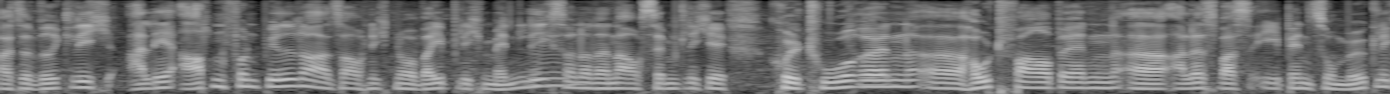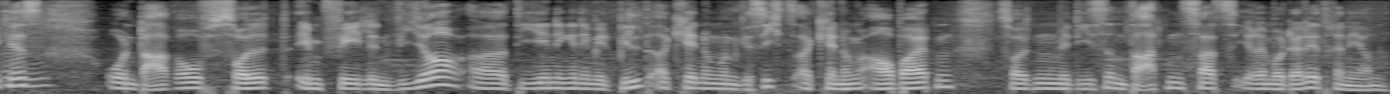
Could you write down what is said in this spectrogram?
Also wirklich alle Arten von Bildern, also auch nicht nur weiblich-männlich, mhm. sondern dann auch sämtliche Kulturen, äh, Hautfarben, äh, alles, was eben so möglich mhm. ist. Und darauf sollt, empfehlen wir, äh, diejenigen, die mit Bilderkennung und Gesichtserkennung arbeiten, sollten mit diesem Datensatz ihre Modelle trainieren.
